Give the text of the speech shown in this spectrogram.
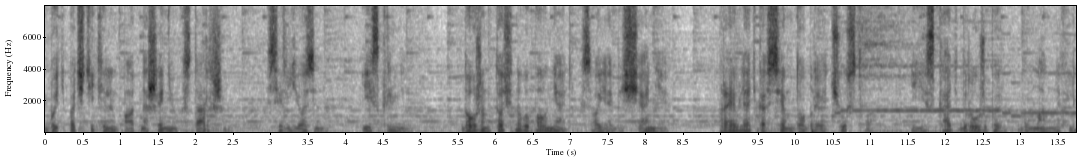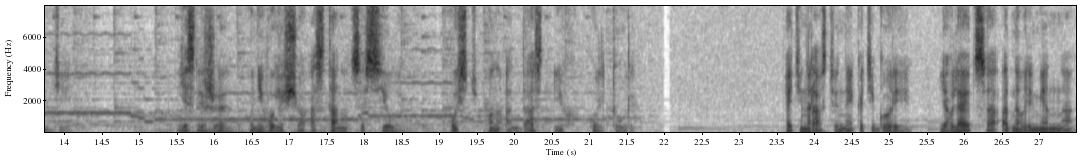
быть почтителен по отношению к старшим, серьезен, искренен, должен точно выполнять свои обещания, проявлять ко всем добрые чувства и искать дружбы гуманных людей. Если же у него еще останутся силы, пусть он отдаст их культуре. Эти нравственные категории – являются одновременно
